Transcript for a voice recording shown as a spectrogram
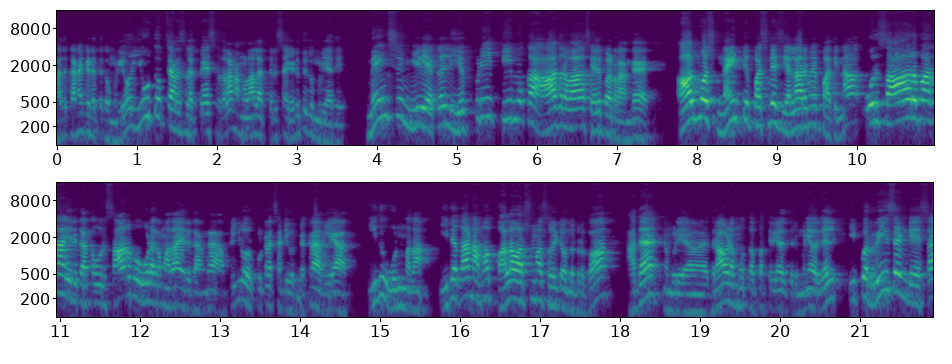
அது கணக்கு எடுத்துக்க முடியும். யூடியூப் சேனல்ஸ்ல பேசுறதெல்லாம் நம்மளால பெருசா எடுத்துக்க முடியாது. மெயின் ஸ்ட்ரீம் மீடியாக்கள் எப்படி திமுக ஆதரவாக செயல்படுறாங்க? ஆல்மோஸ்ட் 90% பர்சன்டேஜ் எல்லாருமே பாத்தீங்கன்னா ஒரு சார்பா தான் இருக்காங்க ஒரு சார்பு ஊடகமா தான் இருக்காங்க அப்படிங்கிற ஒரு குற்றச்சாட்டு ஒரு வைக்கிறார் இல்லையா? இது உண்மைதான். இதை தான் நாம பல வருஷமா சொல்லிட்டு வந்துட்டு இருக்கோம். அதை நம்முடைய திராவிட மூத்த பத்திரிகையாளர் திருமணி அவர்கள் இப்போ ரீசெண்ட் டேஸா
